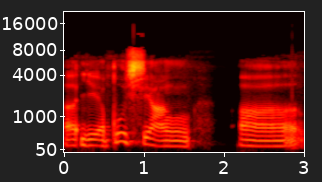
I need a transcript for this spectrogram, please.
呃，也不想。呃，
